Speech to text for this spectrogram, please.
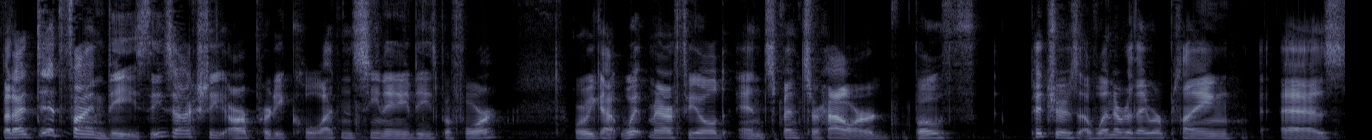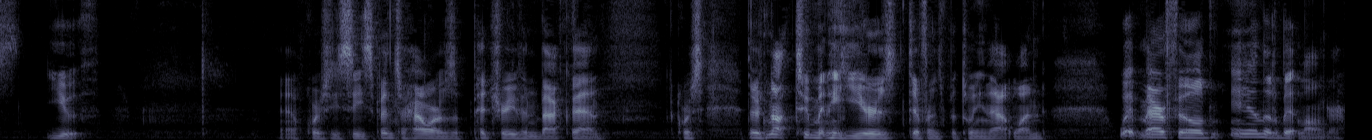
But I did find these. These actually are pretty cool. I hadn't seen any of these before. Where we got Whit Merrifield and Spencer Howard, both pictures of whenever they were playing as youth. And of course, you see Spencer Howard was a pitcher even back then. Of course, there's not too many years difference between that one. Whit Merrifield, a little bit longer.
